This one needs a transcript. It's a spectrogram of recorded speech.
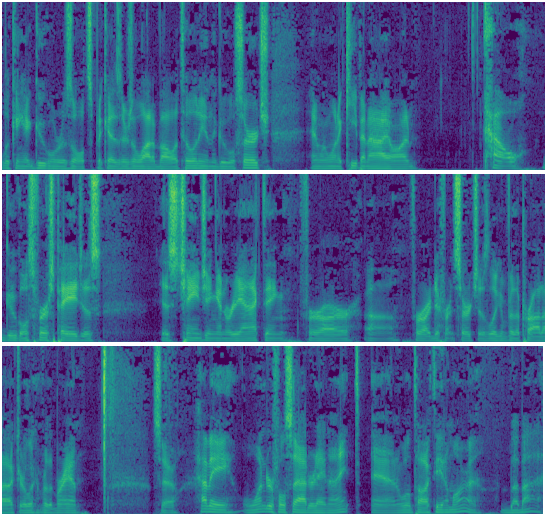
looking at Google results because there's a lot of volatility in the Google search, and we want to keep an eye on how Google's first page is is changing and reacting for our uh, for our different searches, looking for the product or looking for the brand. So have a wonderful Saturday night, and we'll talk to you tomorrow. Bye bye.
